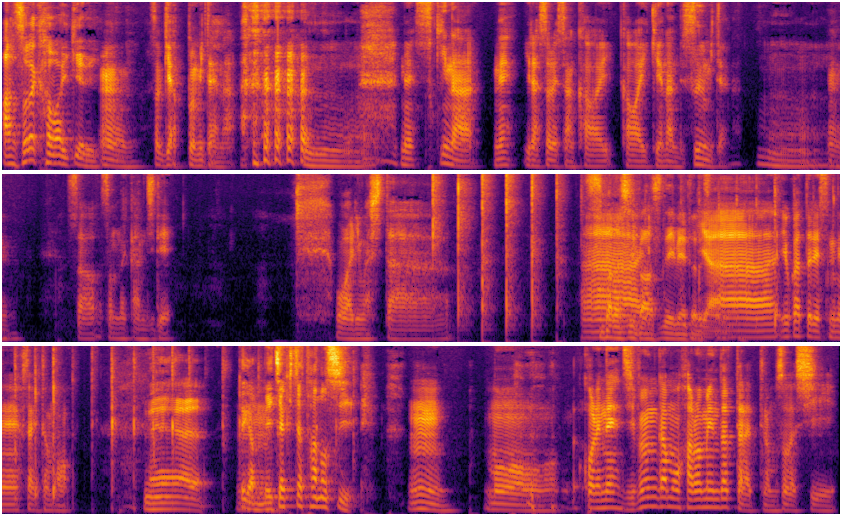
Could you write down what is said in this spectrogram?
あ、それは可愛い系でいい。うん。そう、ギャップみたいな。うん。ね、好きなね、イラストレーターさん可愛い、可愛い系なんです、みたいな。うんうん。そう、そんな感じで、終わりました。素素晴らしいバースデーイベントいですね。やー、よかったですね、二人とも。ねえ。てか、うんめちゃくちゃ楽しい。うん。もう、これね、自分がもうハロメンだったらっていうのもそうだし、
